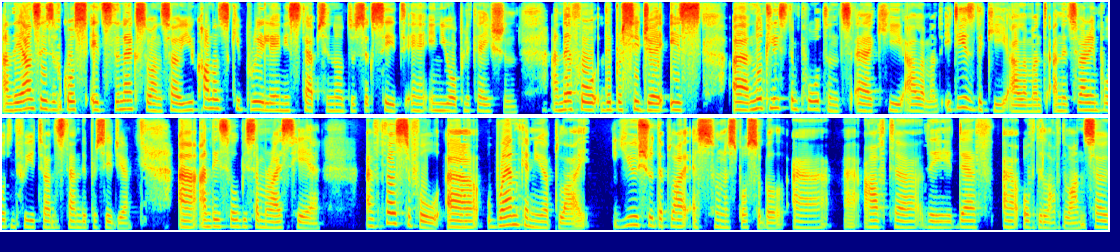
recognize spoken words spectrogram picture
And the answer is, of course, it's the next one. So you cannot skip really any steps in order to succeed uh, in your application. And therefore, the procedure is uh, not least important uh, key element. It is the key element, and it's very important for you to understand the procedure. Uh, and this will be summarized here. Uh, first of all, uh, when can you apply? you should apply as soon as possible uh, uh, after the death uh, of the loved one. So,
